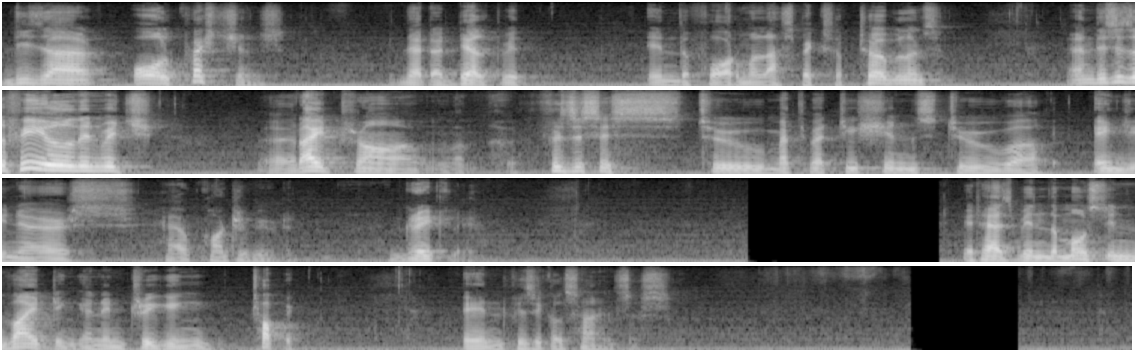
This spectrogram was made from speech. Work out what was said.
These are all questions that are dealt with in the formal aspects of turbulence and this is a field in which uh, right from physicists to mathematicians to uh, engineers have contributed greatly. It has been the most inviting and intriguing topic in physical sciences.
